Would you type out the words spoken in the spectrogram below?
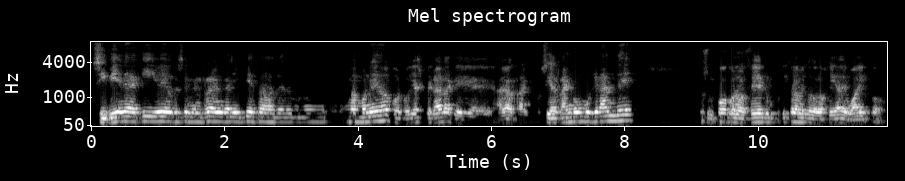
Si viene aquí y veo que se me enranga y empieza a hacer un mamoneo, pues voy a esperar a que haga el rango. Si el rango es muy grande, pues un poco conocer un poquito la metodología de Wyckoff,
